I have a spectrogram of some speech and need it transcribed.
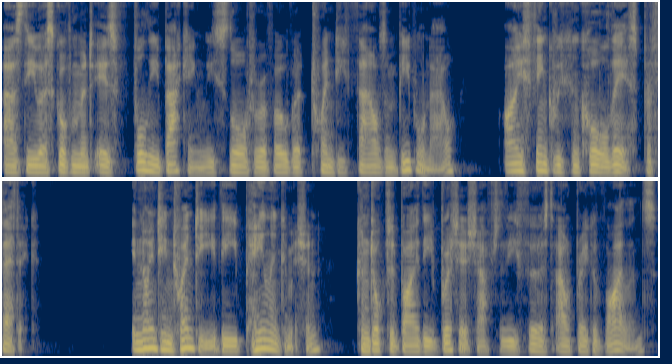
as the US government is fully backing the slaughter of over 20,000 people now, I think we can call this prophetic. In 1920, the Palin Commission, conducted by the British after the first outbreak of violence,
